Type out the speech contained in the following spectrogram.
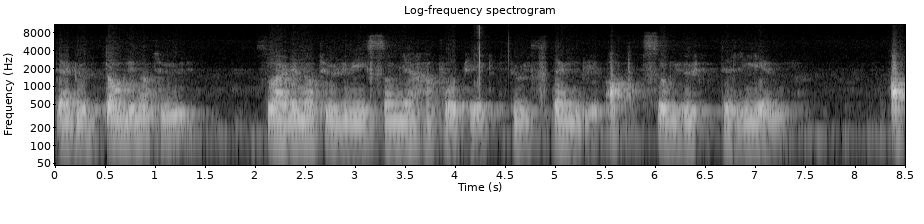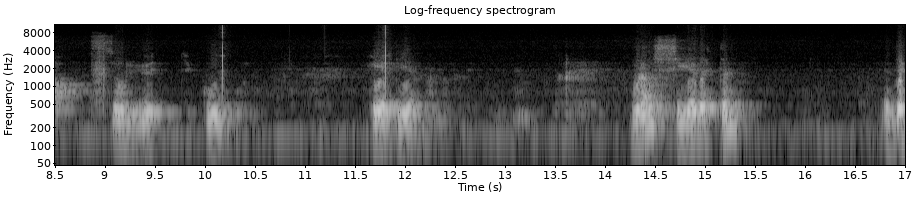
det er guddommelig natur, så er det naturligvis, som jeg har påpekt, fullstendig, absolutt ren, absolutt god helt igjennom. Hvordan skjer dette? Det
